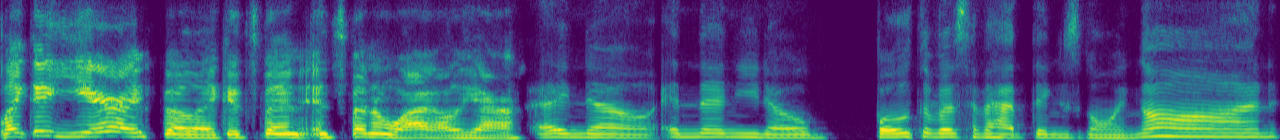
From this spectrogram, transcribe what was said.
Like a year, I feel like it's been it's been a while. Yeah. I know. And then, you know, both of us have had things going on.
